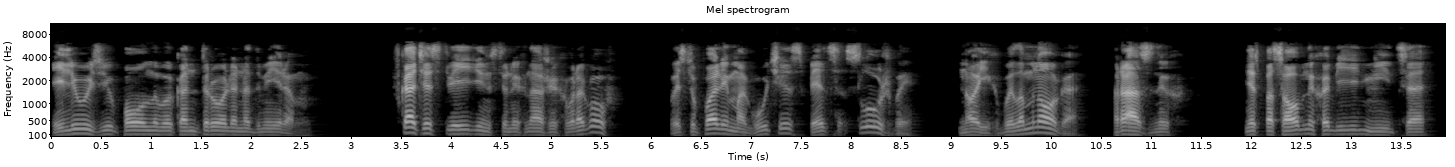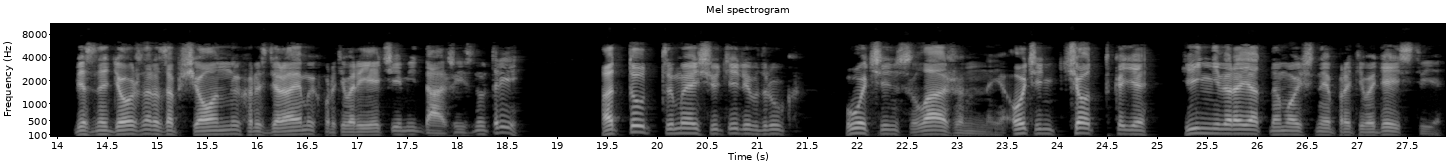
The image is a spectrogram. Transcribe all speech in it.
иллюзию полного контроля над миром. В качестве единственных наших врагов выступали могучие спецслужбы, но их было много, разных, неспособных объединиться, безнадежно разобщенных, раздираемых противоречиями даже изнутри. А тут мы ощутили вдруг очень слаженное, очень четкое и невероятно мощное противодействие,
